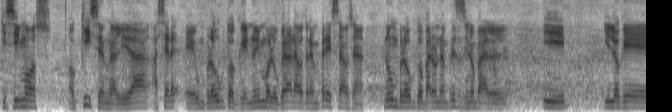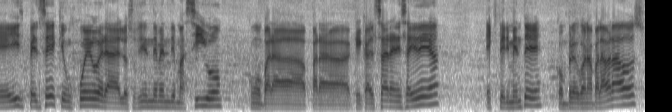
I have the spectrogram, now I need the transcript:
Quisimos, o quise en realidad, hacer eh, un producto que no involucrara a otra empresa, o sea, no un producto para una empresa, sino para el... Y, y lo que pensé es que un juego era lo suficientemente masivo como para, para que calzara en esa idea experimenté, compré con apalabrados,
